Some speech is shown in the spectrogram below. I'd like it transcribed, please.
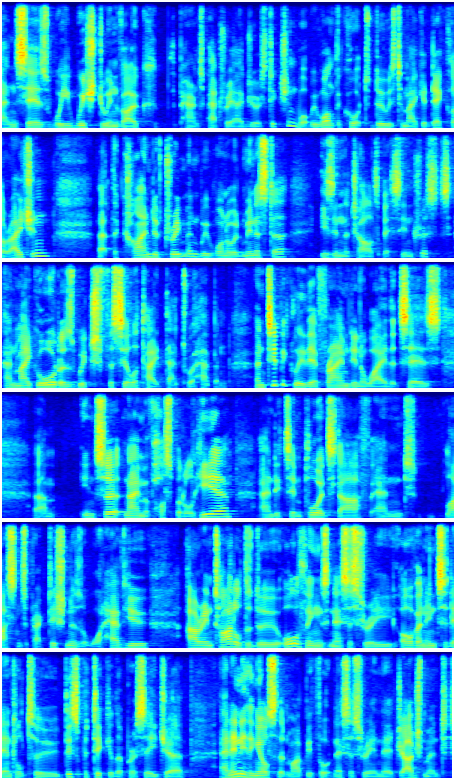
and says we wish to invoke the parens patriae jurisdiction. What we want the court to do is to make a declaration that the kind of treatment we want to administer is in the child's best interests and make orders which facilitate that to happen. And typically they're framed in a way that says um, insert name of hospital here and its employed staff and licensed practitioners or what have you are entitled to do all things necessary of and incidental to this particular procedure and anything else that might be thought necessary in their judgment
